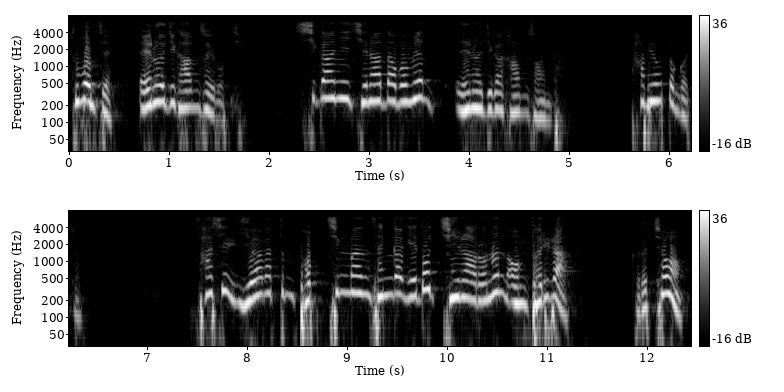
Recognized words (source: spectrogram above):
두 번째, 에너지 감소의 법칙. 시간이 지나다 보면 에너지가 감소한다. 다 배웠던 거죠. 사실 이와 같은 법칙만 생각해도 진화론은 엉터리라. 그렇죠?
